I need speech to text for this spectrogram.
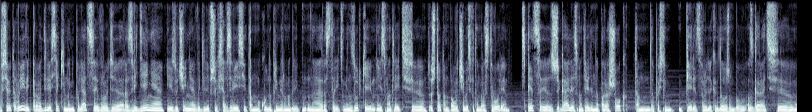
все это выявить, проводили всякие манипуляции вроде разведения и изучения выделившихся взвесей. Там муку, например, могли растворить в мензурке и смотреть, э, что там получилось в этом растворе. Специи сжигали, смотрели на порошок. Там, допустим, перец вроде как должен был сгорать э,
